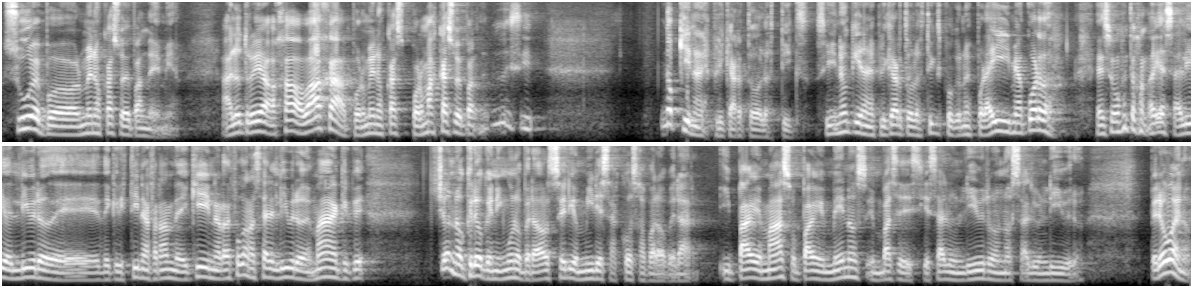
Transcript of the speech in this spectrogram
sube por menos caso de pandemia al otro día bajaba, baja, por, menos caso, por más casos de... No quieran explicar todos los tics, ¿sí? no quieran explicar todos los tics porque no es por ahí. Me acuerdo en ese momento cuando había salido el libro de, Cristina Fernández de Kirchner, después cuando sale el libro de Macri, yo no creo que ningún operador serio mire esas cosas para operar y pague más o pague menos en base de si sale un libro o no sale un libro. Pero bueno,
